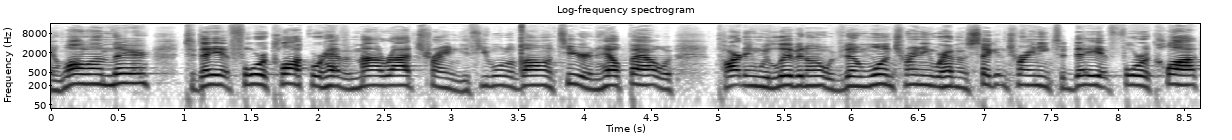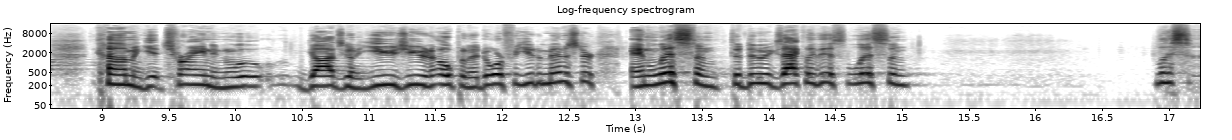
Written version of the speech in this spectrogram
And while I'm there, today at 4 o'clock, we're having my ride training. If you want to volunteer and help out, we're partnering with Living On. We've done one training. We're having a second training today at 4 o'clock. Come and get trained, and we'll, God's going to use you and open a door for you to minister. And listen to do exactly this listen. Listen.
